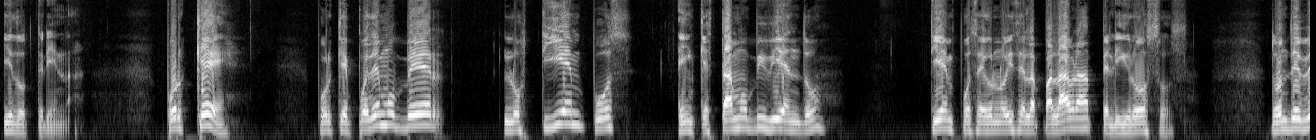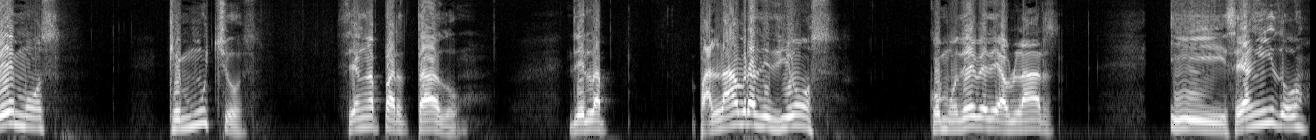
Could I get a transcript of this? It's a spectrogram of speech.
y doctrina. ¿Por qué? Porque podemos ver los tiempos en que estamos viviendo, tiempos, según lo dice la palabra, peligrosos, donde vemos que muchos se han apartado de la palabra de Dios como debe de hablar y se han ido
